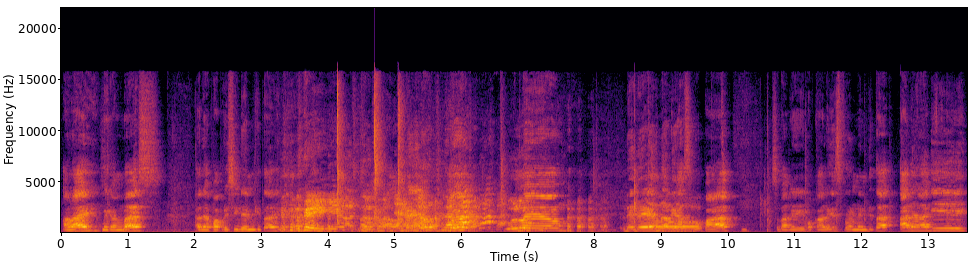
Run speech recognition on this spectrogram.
Alay, megang bass. Ada Pak Presiden kita ini. Gila. Bulu. Deden alias Bopak sebagai vokalis frontman kita. Ada lagi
